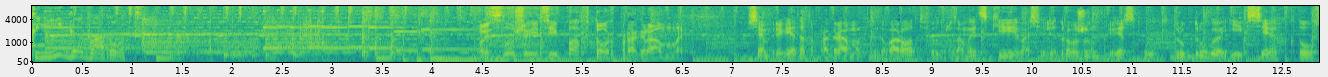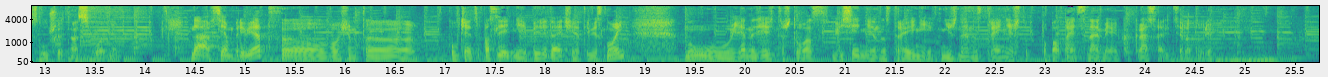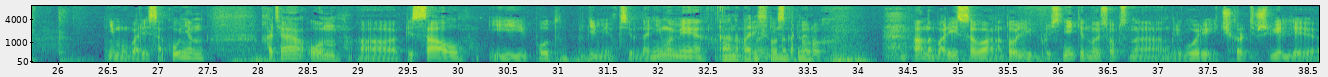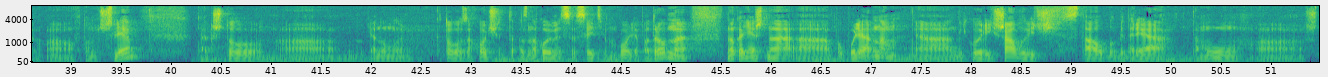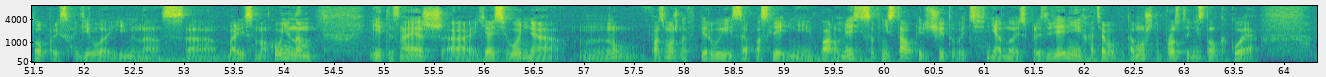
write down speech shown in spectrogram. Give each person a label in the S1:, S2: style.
S1: Книга ворот.
S2: Вы слушаете повтор программы.
S3: Всем привет, это программа «Книговорот». Федор Замыцкий, Василий Дрожин приветствуют друг друга и всех, кто слушает нас сегодня.
S4: Да, всем привет. Э, В общем-то, получается, последняя передача этой весной. Ну, я надеюсь, что у вас весеннее настроение и книжное настроение, чтобы поболтать с нами как раз о литературе.
S3: Ему Борис Акунин, хотя он э, писал и под другими псевдонимами.
S4: Анна Борисова,
S3: из
S4: например.
S3: которых Анна Борисова, Анатолий Брусникин, ну и, собственно, Григорий Чехартишвили э, в том числе. Так что, э, я думаю, кто захочет ознакомиться с этим более подробно. Ну, конечно, э, популярным э, Григорий Шавлович стал благодаря тому, что происходило именно с Борисом Акуниным. И ты знаешь, я сегодня, ну, возможно, впервые за последние пару месяцев не стал перечитывать ни одно из произведений, хотя бы потому, что просто не знал, какое.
